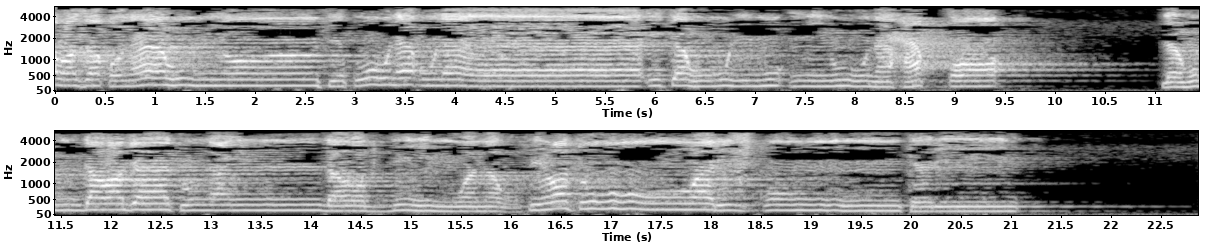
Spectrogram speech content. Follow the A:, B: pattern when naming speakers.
A: رزقناهم ينفقون أولئك هم المؤمنون حقا. لهم درجات عند ربهم ومغفرة ورزق كريم.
